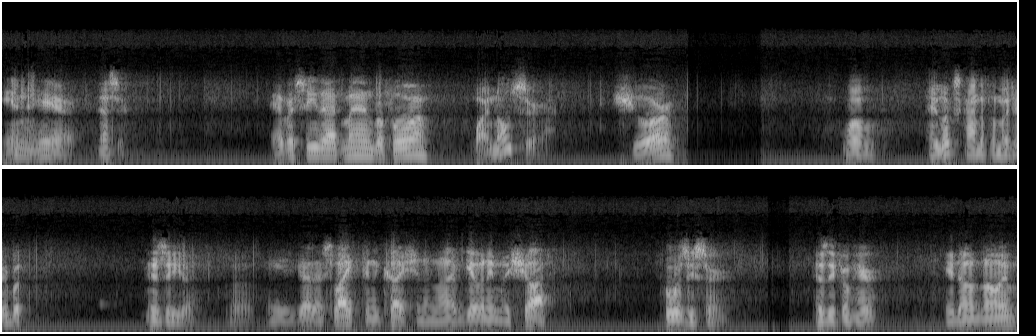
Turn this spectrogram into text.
In here. Yes, sir. Ever see that man before? Why, no, sir. Sure. Well, he looks kind of familiar, but is he, uh, uh, He's got a slight concussion, and I've given him a shot. who is he, sir? Is he from here? You don't know him?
